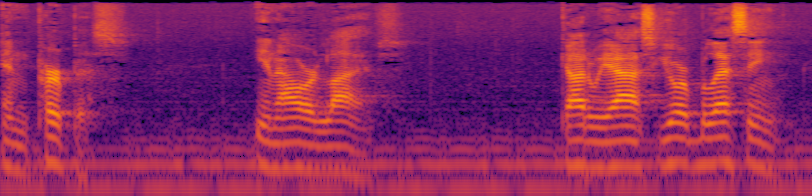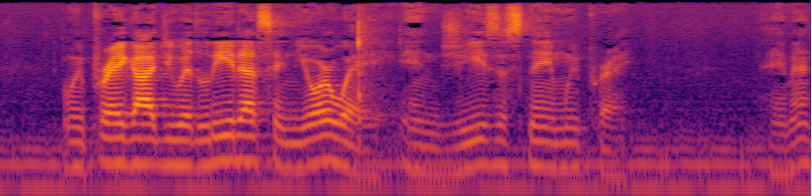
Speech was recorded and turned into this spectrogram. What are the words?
and purpose in our lives. God, we ask your blessing. And we pray, God, you would lead us in your way. In Jesus' name we pray. Amen.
